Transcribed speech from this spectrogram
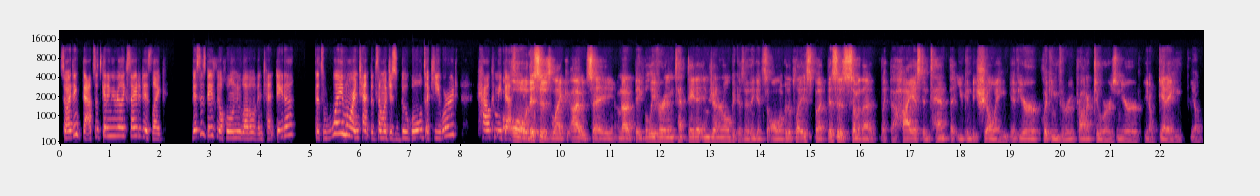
So I think that's what's getting me really excited is like, this is basically a whole new level of intent data that's way more intent than someone just Googled a keyword. How can we best oh this is like i would say i'm not a big believer in intent data in general because i think it's all over the place but this is some of the like the highest intent that you can be showing if you're clicking through product tours and you're you know getting you know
